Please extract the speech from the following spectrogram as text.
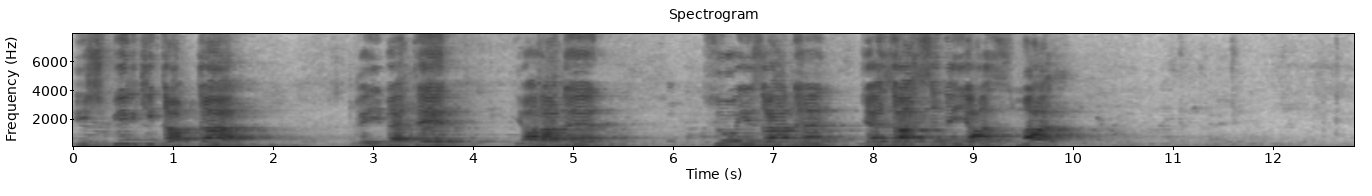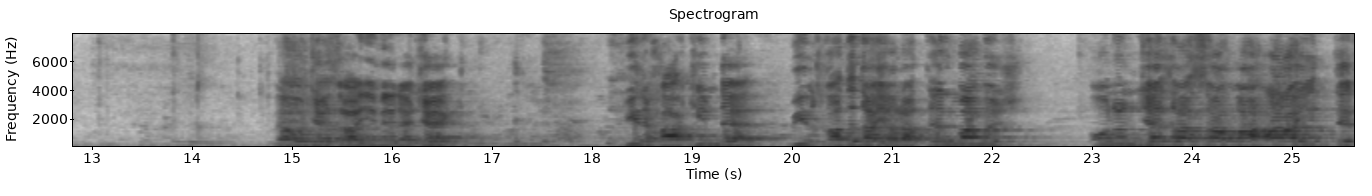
hiçbir kitapta gıybetin, yalanın, suizanın cezasını yazmaz. Ve o cezayı verecek bir hakim de bir kadı da yaratılmamış. Onun cezası Allah'a aittir.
